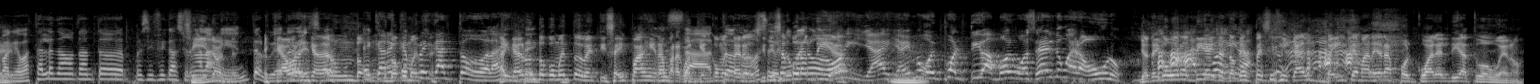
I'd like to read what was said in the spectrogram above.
¿para qué va a estarle dando tanta especificación Sí, a la no, gente? es que ahora hay que dar un, do- Es que ahora un hay que documento- explicar todo a la Hay gente. que dar un documento de 26 páginas para cualquier comentario. ¿no? Si Soy dice el buenos días. dos y ya, y ya mismo voy por ti, amor, voy a ser el número uno. Yo te digo buenos días y te ¿Te tengo que especificar 20 maneras por cuál el día estuvo bueno.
